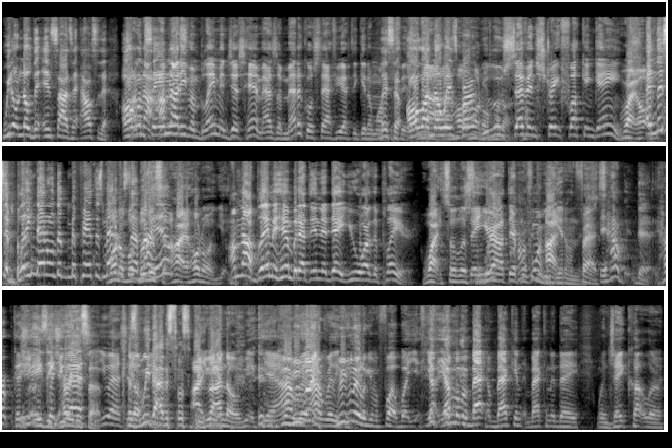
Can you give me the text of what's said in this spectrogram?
We don't know the insides and outs of that. All I'm, I'm, not, saying I'm not even blaming just him. As a medical staff, you have to get him off Listen, the field. all I Nah, know is, hold- bro. hold you lose seven straight fucking games. Right. oh, And listen, blame that on the Panthers hold medical on, but, staff, but not listen. him. All right, hold on. I'm not blaming him, but at the end of the day, you are the player. Right. So listen. And you're out there How did performing. we get on this? facts. Yeah, how yeah, her, 'Cause you- AZ, 'cause you asked- this up. you asked- because yo, we not even supposed to be. I. I know. Yeah, I we really- I really we could- really don't give a fuck. But y'all, y'all remember back back in back in the day when Jay Cutler,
